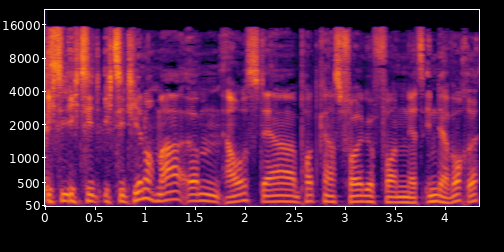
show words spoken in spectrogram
ich, ich, ich zitiere nochmal ähm, aus der Podcast-Folge von jetzt in der Woche.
